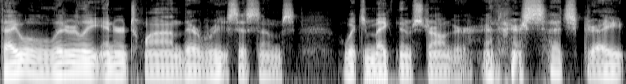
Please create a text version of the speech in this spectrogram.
they will literally intertwine their root systems which make them stronger. And there are such great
